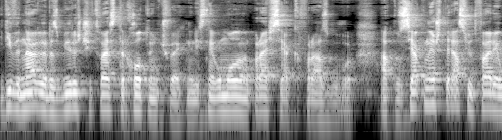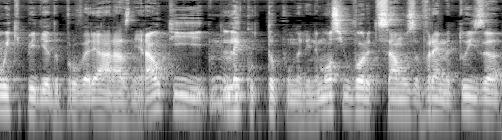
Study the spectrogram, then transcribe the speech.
и ти веднага разбираш, че това е страхотен човек. Нали? Него мога да направиш всякакъв разговор. Ако за всяко нещо трябва да си отваря Wikipedia да проверя разни работи, mm. леко тъпо, нали? Не може да си говорите само за времето и за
